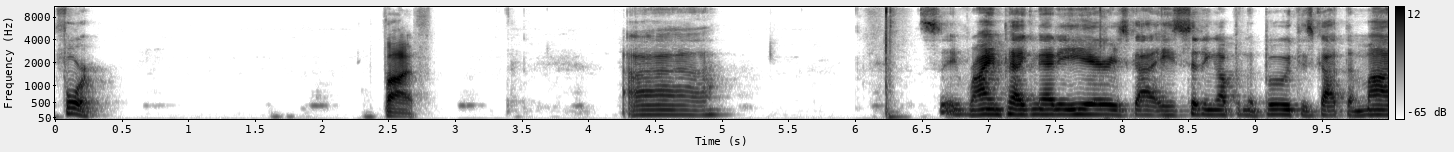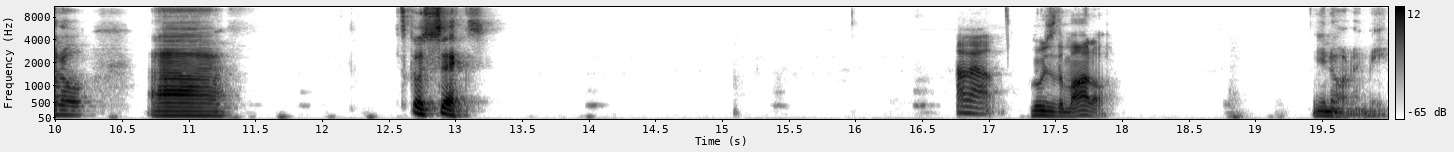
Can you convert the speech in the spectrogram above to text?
Four. Five. Uh, let's see. Ryan Paganetti here. He's got he's sitting up in the booth. He's got the model. Uh, let's go six. I'm out. Who's the model? You know what I mean.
